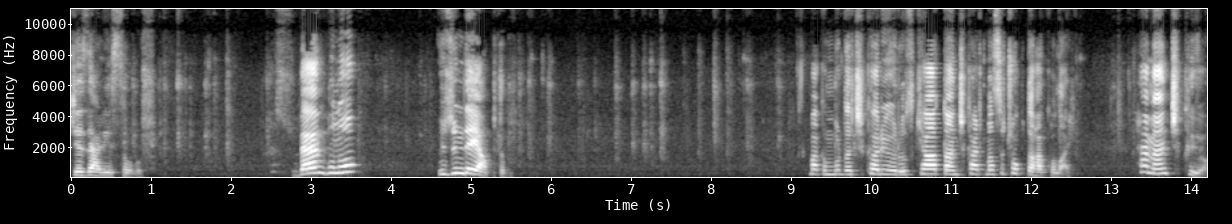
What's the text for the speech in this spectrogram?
cezeryesi olur. Ben bunu üzümde yaptım. Bakın burada çıkarıyoruz. Kağıttan çıkartması çok daha kolay. Hemen çıkıyor.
